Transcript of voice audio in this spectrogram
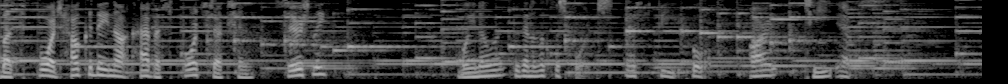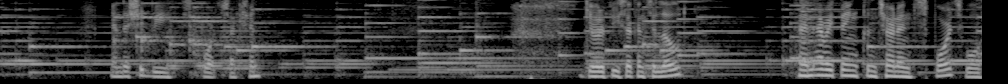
but sports, how could they not have a sports section? Seriously? Well, you know what? We're gonna look for sports. S P O R T S. And there should be sports section. Give it a few seconds to load. And everything concerning sports will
